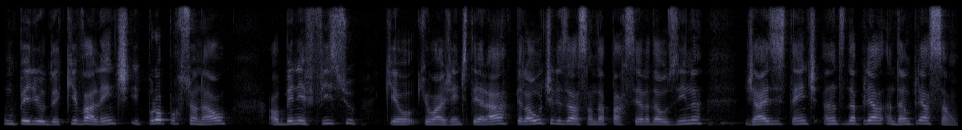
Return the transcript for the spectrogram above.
um período equivalente e proporcional ao benefício que o, que o agente terá pela utilização da parcela da usina já existente antes da ampliação.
